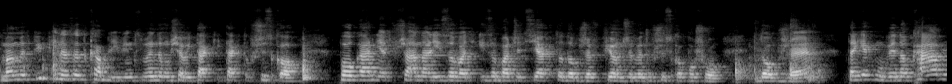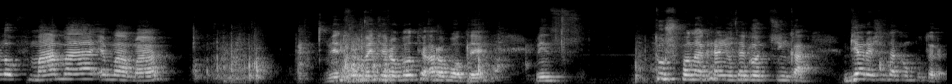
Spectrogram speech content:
Mamy w PIP i na Z kabli, więc będę musiał i tak, i tak to wszystko poogarniać, przeanalizować i zobaczyć jak to dobrze wpiąć, żeby to wszystko poszło dobrze. Tak jak mówię, no kablów mama i mama. Więc tu będzie roboty, a roboty. Więc tuż po nagraniu tego odcinka biorę się za komputer,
